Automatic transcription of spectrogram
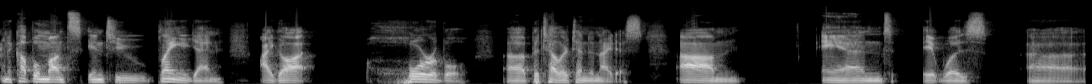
and a couple months into playing again, I got horrible uh, patellar tendonitis, um, and it was uh,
